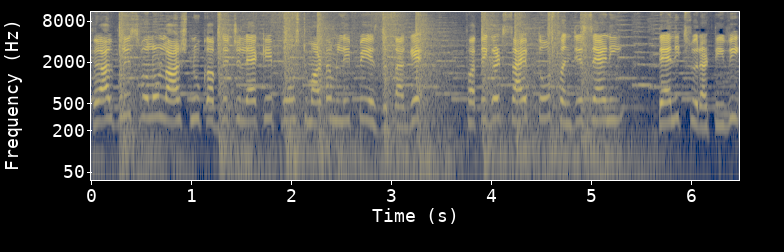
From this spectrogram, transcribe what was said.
ਫਿਲਹਾਲ ਪੁਲਿਸ ਵੱਲੋਂ ਲਾਸ਼ ਨੂੰ ਕਬਜ਼ੇ 'ਚ ਲੈ ਕੇ ਪੋਸਟਮਾਰਟਮ ਲਈ ਭੇਜ ਦਿੱਤਾ ਗਿਆ। ਫਤਿਹਗੜ੍ਹ ਸਾਹਿਬ ਤੋਂ ਸੰਜੇ ਸੈਣੀ, ਦੈਨਿਕ ਸਵੇਰਾ ਟੀਵੀ।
